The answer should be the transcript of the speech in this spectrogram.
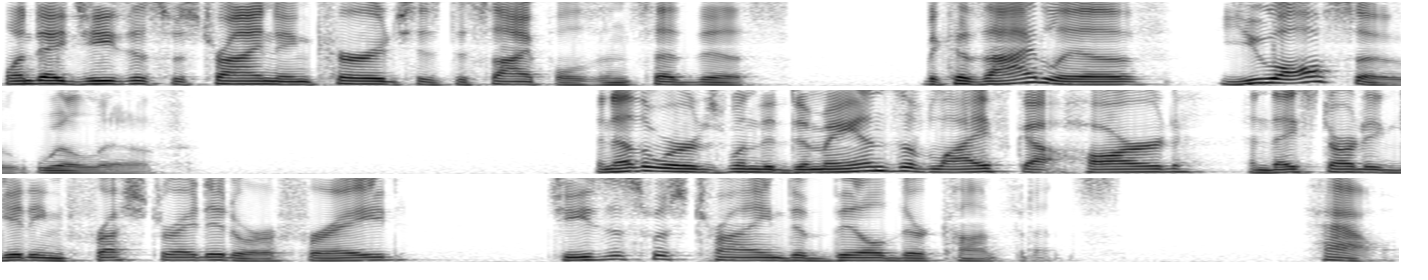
One day Jesus was trying to encourage his disciples and said this Because I live, you also will live. In other words, when the demands of life got hard and they started getting frustrated or afraid, Jesus was trying to build their confidence. How?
